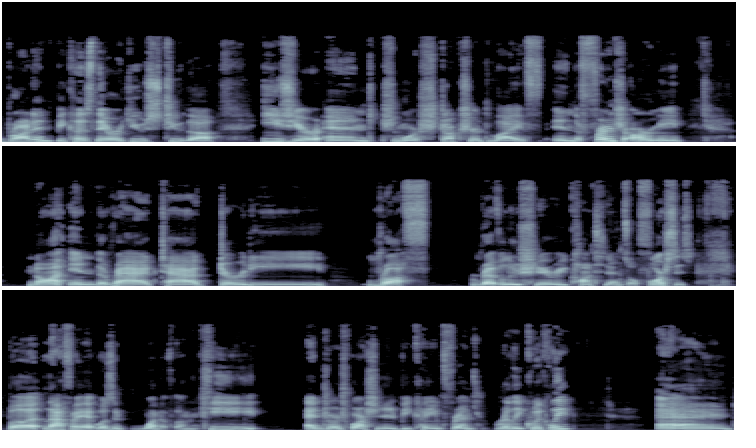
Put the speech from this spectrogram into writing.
brought in because they were used to the easier and more structured life in the French army, not in the ragtag, dirty, rough revolutionary continental forces. But Lafayette wasn't one of them. He and George Washington became friends really quickly. And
